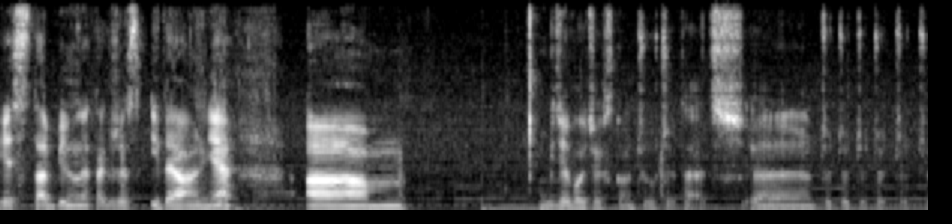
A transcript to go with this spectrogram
jest stabilny, także jest idealnie. Um, gdzie Wojciech skończył czytać? E, czy, czy, czy, czy, czy, czy,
